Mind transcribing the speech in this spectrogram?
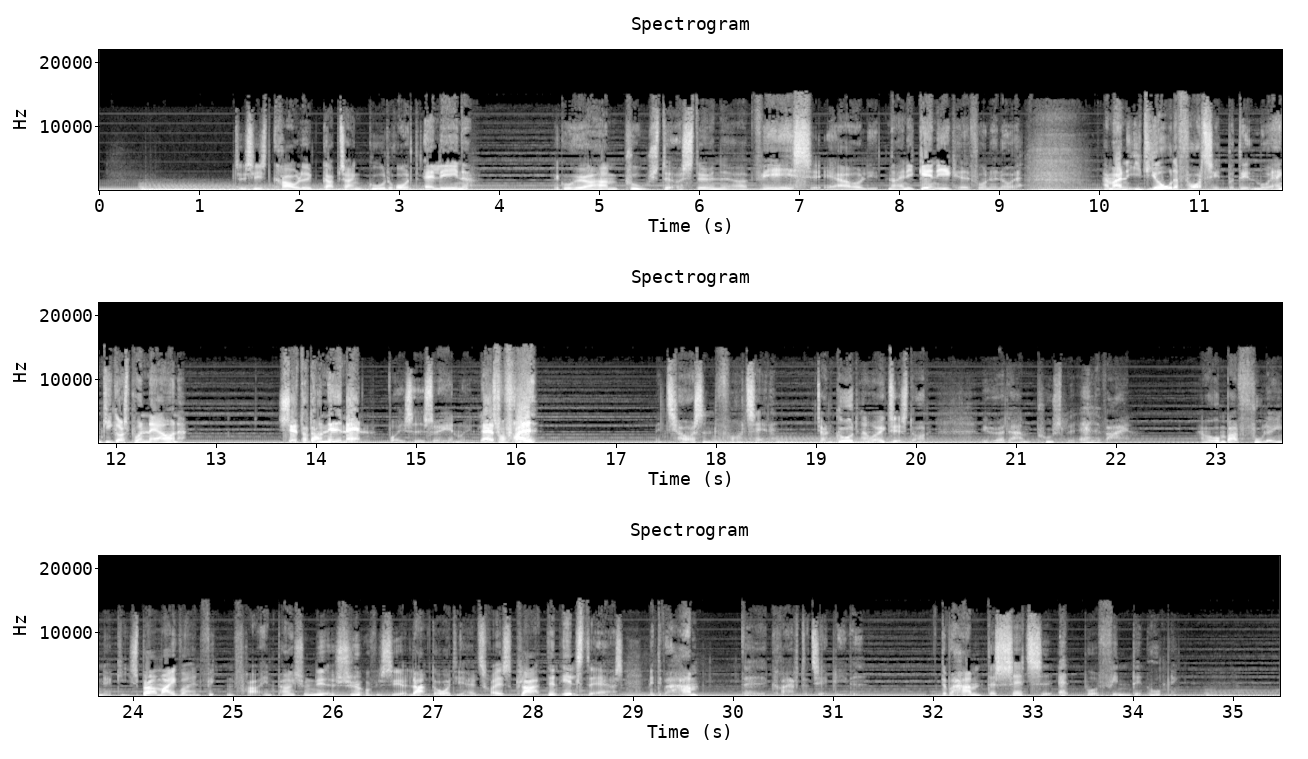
Til sidst kravlede kaptajn Good rundt alene. Jeg kunne høre ham puste og stønne og væse ærgerligt, når han igen ikke havde fundet noget. Han var en idiot at fortsætte på den måde. Han gik også på nerverne. Sæt dig dog ned, mand, brysede Sir Henry. Lad os få fred! Men tossen fortsatte. John Good, han var ikke til at stoppe. Vi hørte ham pusle alle vejen. Han var åbenbart fuld af energi. Spørg mig ikke, hvor han fik den fra. En pensioneret søofficer langt over de 50. Klart den ældste af os. Men det var ham, der havde kræfter til at blive ved. Det var ham, der satte alt på at finde den åbning.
